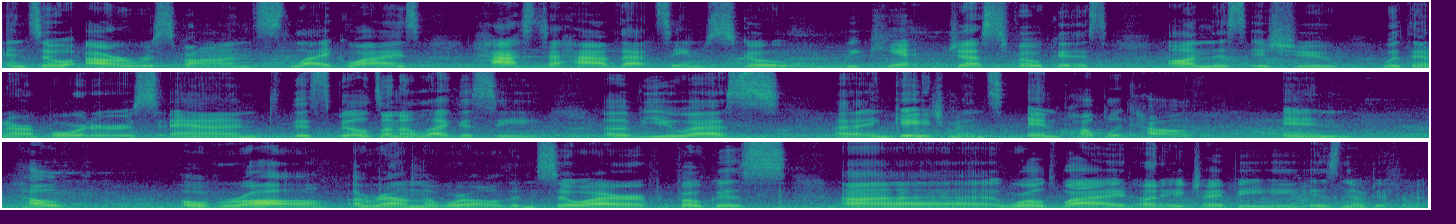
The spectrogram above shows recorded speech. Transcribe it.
and so our response, likewise, has to have that same scope. We can't just focus on this issue within our borders, and this builds on a legacy of U.S. Uh, engagements in public health, in health overall around the world, and so our focus uh, worldwide on HIV is no different.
